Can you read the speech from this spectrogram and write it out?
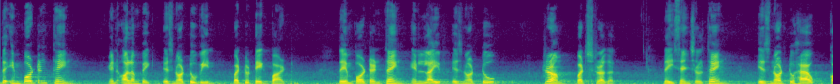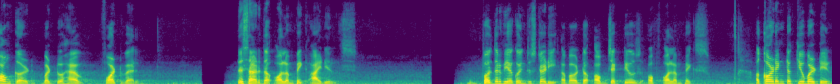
The important thing in Olympic is not to win but to take part. The important thing in life is not to trump but struggle. The essential thing is not to have conquered but to have fought well. These are the Olympic ideals. Further, we are going to study about the objectives of Olympics. According to Coubertin,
